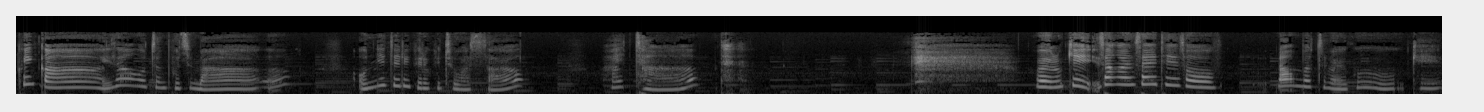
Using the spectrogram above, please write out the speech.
그니까, 이상한 것 좀 보지 마. 어? 언니들이 그렇게 좋았어요? 아이, 참. 왜 이렇게 이상한 사이트에서 다운받지 말고, 이렇게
